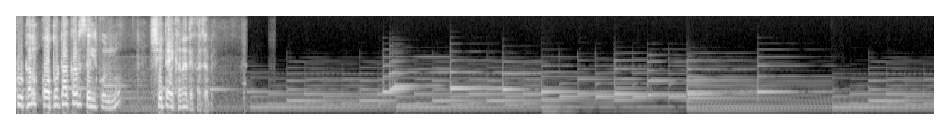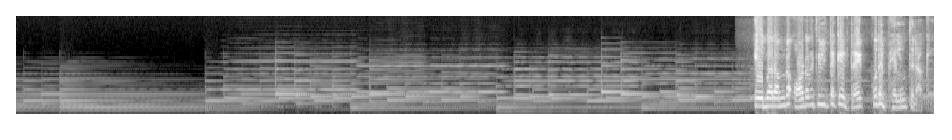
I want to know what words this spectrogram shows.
টোটাল কত টাকার সেল করল সেটা এখানে দেখা যাবে। এবার আমরা অর্ডার ফিল্ডটাকে ড্র্যাগ করে ভ্যালুতে রাখি।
